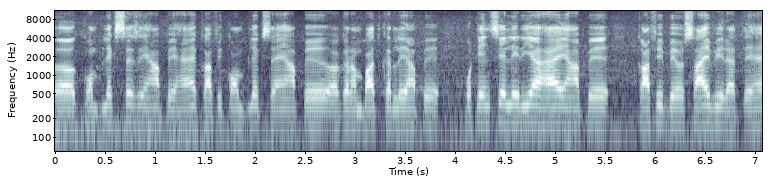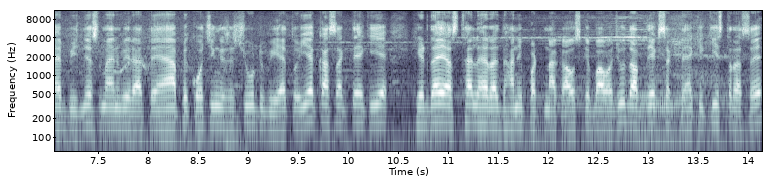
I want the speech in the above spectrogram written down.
कॉम्प्लेक्सेस यहाँ पे हैं, काफ़ी कॉम्प्लेक्स हैं यहाँ पे, अगर हम बात कर ले यहाँ पे पोटेंशियल एरिया है, यहाँ पे काफ़ी व्यवसाय भी रहते हैं बिजनेसमैन भी रहते हैं, यहाँ पे कोचिंग इंस्टीट्यूट भी है तो ये कह सकते हैं कि ये हृदय स्थल है राजधानी पटना का। उसके बावजूद आप देख सकते हैं कि किस तरह से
